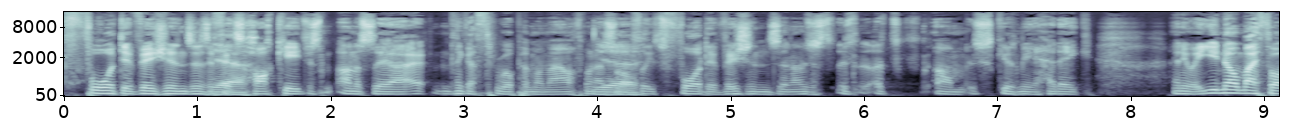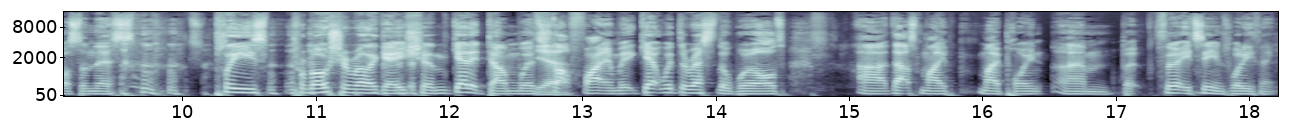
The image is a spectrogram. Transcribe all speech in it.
four divisions as if it's hockey. Just honestly, I think I threw up in my mouth when I Yeah. saw these four divisions and I just, it's, it's, um, it just gives me a headache. Anyway, you know my thoughts on this. Please, promotion relegation, get it done with. Yeah. Stop fighting with. Get with the rest of the world. Uh, that's my my point. Um, but thirty teams. What do you think?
